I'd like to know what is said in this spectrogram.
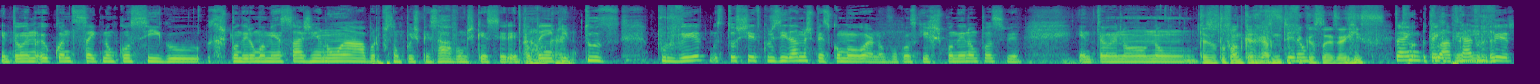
Então eu, eu quando sei que não consigo responder a uma mensagem, eu não a abro, porque senão depois penso, ah, vou-me esquecer. Então Ah, tenho ok. aqui tudo por ver, estou cheio de curiosidade, mas penso, como eu agora não vou conseguir responder, não posso ver. Então eu não. não... Tens o telefone carregado de Receberam- notificações, é isso? Tenho, Tu, tenho que bocado, ver.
